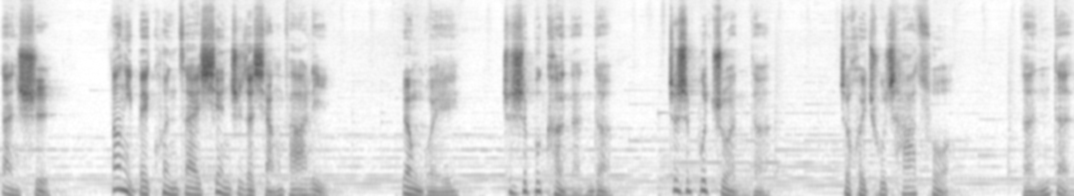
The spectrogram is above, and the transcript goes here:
但是，当你被困在限制的想法里，认为这是不可能的，这是不准的，这会出差错，等等，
